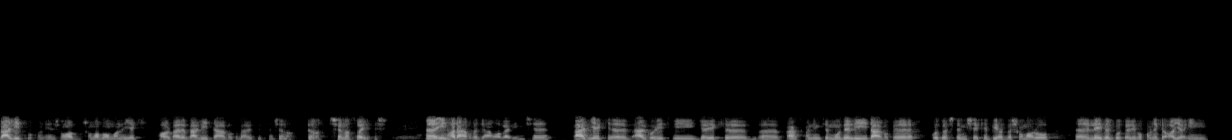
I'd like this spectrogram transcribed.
ولید بکنه. یعنی شما شما به عنوان یک کاربر ولید در واقع برای سیستم شناسایی بشه اینها در واقع جمع آوری میشه. بعد یک الگوریتمی یا یک فرض کنیم که مدلی در واقع گذاشته میشه که بیاد و شما رو لیبل گذاری بکنه که آیا این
